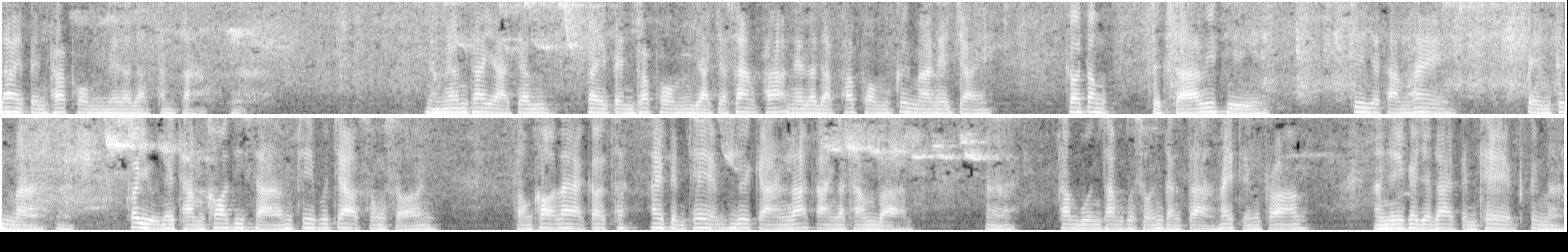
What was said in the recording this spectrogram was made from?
ได้เป็นพระพรหมในระดับต่าง ๆ ดังนั้นถ้าอยากจะไปเป็นพระพรหมอยากจะสร้างพระในระดับพระพรหมขึ้นมาในใจ ก็ต้องศึกษาวิธีที่จะทำให้เป็นขึ้นมา ก็อยู่ในธรรมข้อที่สามที่พระเจ้าทรงสอนสองข้อแรกก็ให้เป็นเทพด้วยการละการกระทำบาปทำบุญทำกุศลต่าง ๆ ให้ถึงพร้อม อันนี้ก็จะได้เป็นเทพขึ้นมา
